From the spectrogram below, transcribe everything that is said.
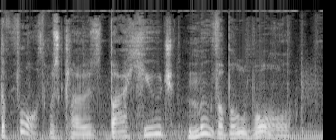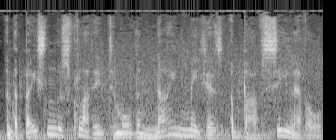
the fourth was closed by a huge movable wall, and the basin was flooded to more than 9 meters above sea level.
